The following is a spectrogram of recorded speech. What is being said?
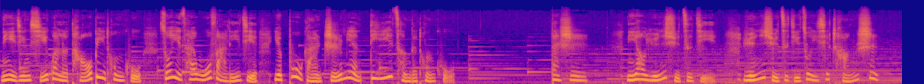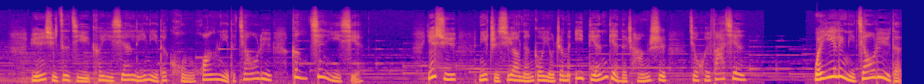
你已经习惯了逃避痛苦，所以才无法理解，也不敢直面第一层的痛苦。但是，你要允许自己，允许自己做一些尝试。允许自己可以先离你的恐慌、你的焦虑更近一些。也许你只需要能够有这么一点点的尝试，就会发现，唯一令你焦虑的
